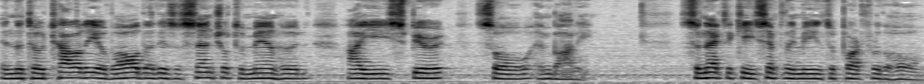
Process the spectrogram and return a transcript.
in the totality of all that is essential to manhood, i.e., spirit, soul, and body. Synecdoche simply means apart for the whole.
